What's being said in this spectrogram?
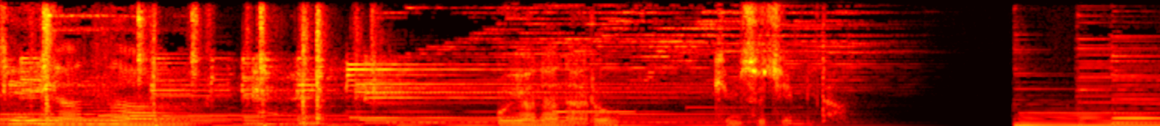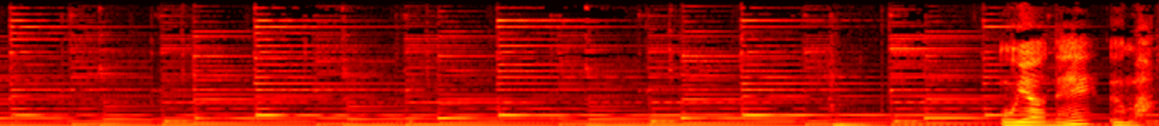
어디까지였나 우연한 하루 김수지입니다 우연의 음악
